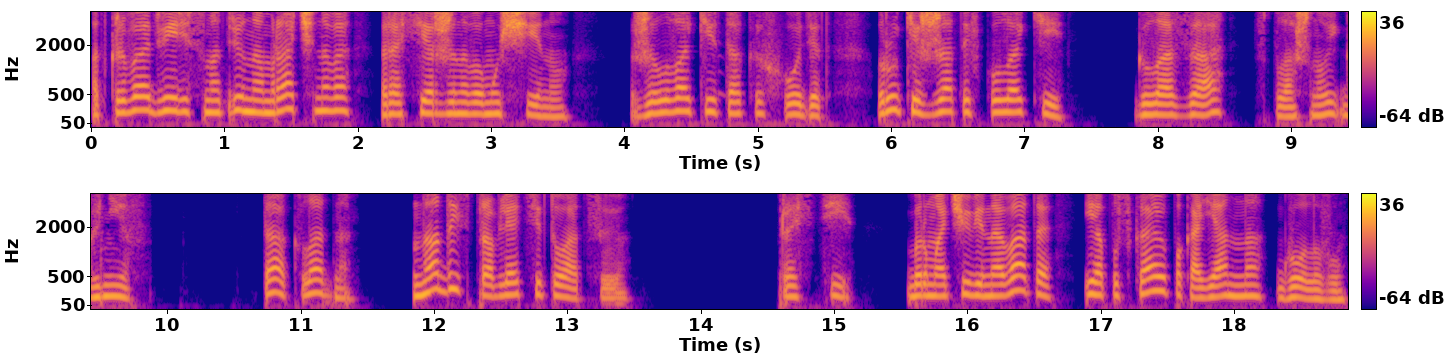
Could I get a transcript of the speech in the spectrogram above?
Открываю дверь и смотрю на мрачного, рассерженного мужчину. Желваки так и ходят, руки сжаты в кулаки, глаза — сплошной гнев. Так, ладно, надо исправлять ситуацию. Прости, бормочу виновата и опускаю покаянно голову.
